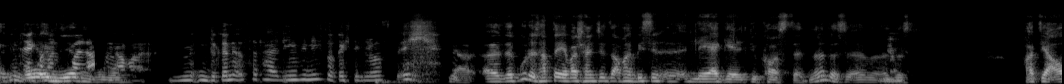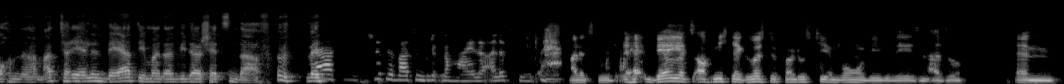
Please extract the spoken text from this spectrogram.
Irgendwo kann man lachen, aber mittendrin ist das halt irgendwie nicht so richtig lustig. Ja, also gut, das habt ihr ja wahrscheinlich jetzt auch ein bisschen äh, Lehrgeld gekostet. Ne? Das, äh, ja. das hat ja auch einen materiellen Wert, den man dann wieder schätzen darf. ja, die Schüssel war zum Glück noch heile, alles gut. Alles gut. Wäre jetzt auch nicht der größte Verlust hier im Wohnmobil gewesen. Also ähm,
